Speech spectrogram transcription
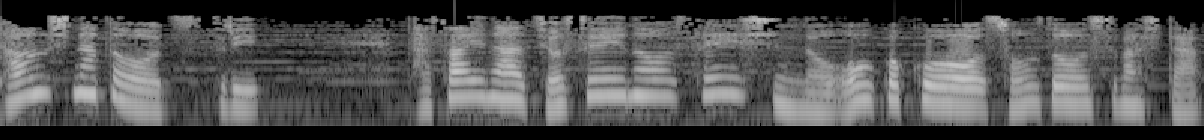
監視などを綴り、多彩な女性の精神の王国を創造しました。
